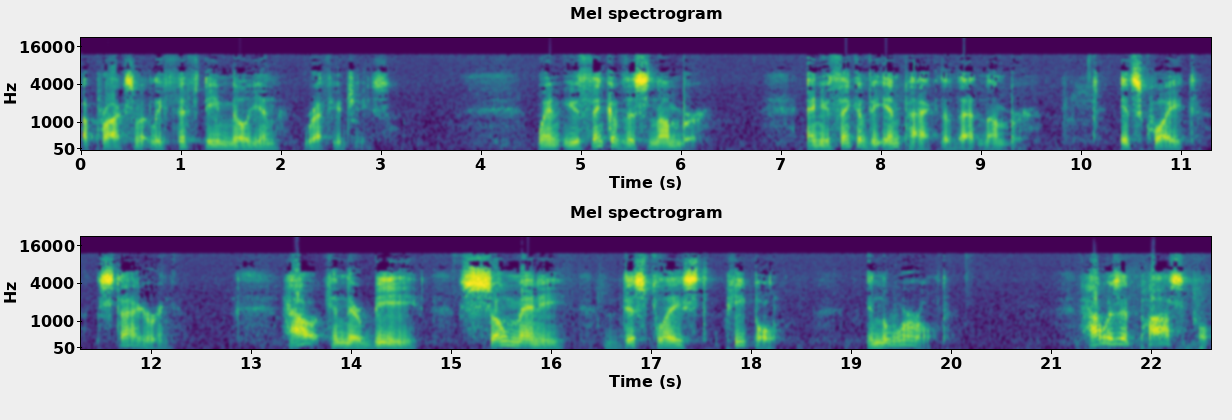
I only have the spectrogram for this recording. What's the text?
approximately 50 million refugees. When you think of this number and you think of the impact of that number, it's quite staggering. How can there be so many displaced people in the world? How is it possible?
